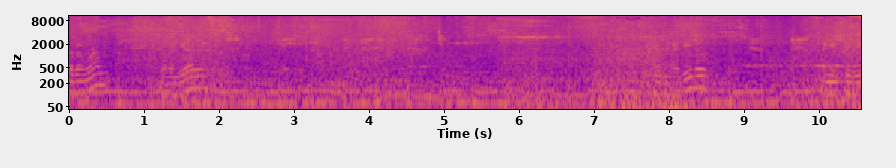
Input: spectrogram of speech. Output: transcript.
Got on one, got on the other. Have my reload. I need to be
